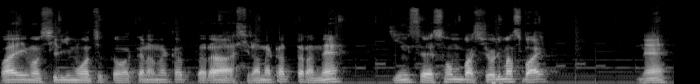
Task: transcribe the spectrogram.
はいも尻もちょっとわからなかったら、知らなかったらね、人生損馬しおりますばい。ね。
